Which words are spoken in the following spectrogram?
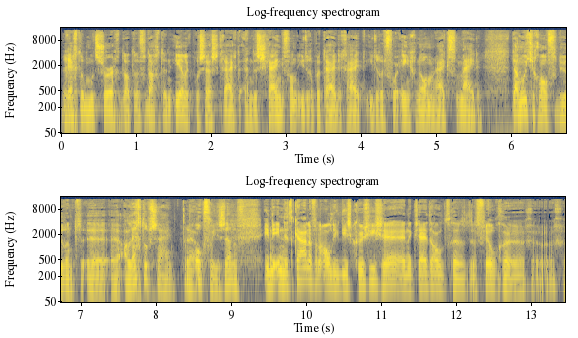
De rechter moet zorgen dat de verdachte een eerlijk proces krijgt... en de schijn van iedere partijdigheid, iedere vooreengenomenheid vermijden. Daar moet je gewoon voortdurend uh, uh, alert op zijn. Ja. Ook voor jezelf. In, in het kader van al die discussies, hè, en ik zei het al, het, het veel ge, ge,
